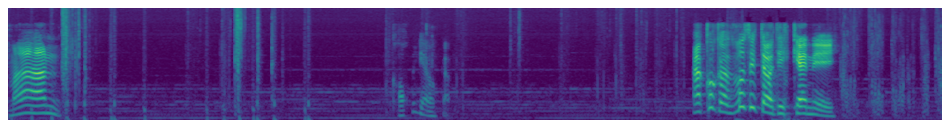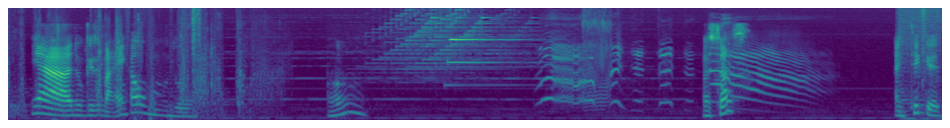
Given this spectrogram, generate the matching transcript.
Mann! Ich auch gar Ah, guck, das wusste ich doch, dich kenne ich. Ja, du gehst immer einkaufen so. Oh. Was ist das? Ein Ticket.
